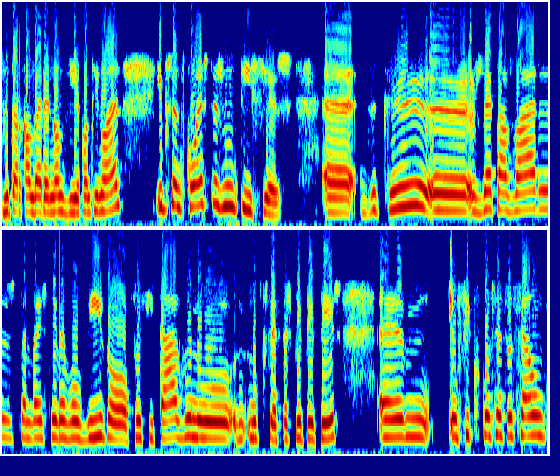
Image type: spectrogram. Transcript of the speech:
Vítor Caldeira não devia continuar. E, portanto, com estas notícias uh, de que uh, José Tavares também esteve envolvido ou foi citado no, no processo das PPPs, um, eu fico com a sensação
